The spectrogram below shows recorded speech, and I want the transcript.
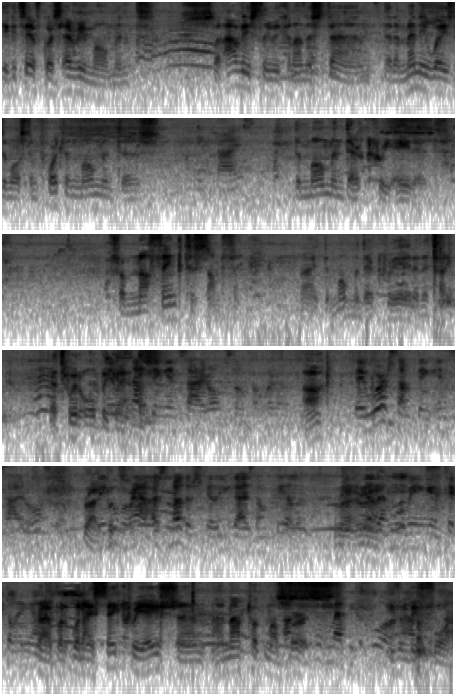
You could say, of course, every moment, but obviously we can understand that in many ways the most important moment is the moment they're created. From nothing to something, right? The moment they're created, it's like, that's where it all begins. There was something inside also, but whatever. Huh? They were something inside also. Right, They but- move around. Us mothers feel it. You guys don't feel it. Right, we feel right. them moving and tickling us. Right, but when I say creation, I'm not talking about Oh, birth. talking about before. Even Oh, before.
